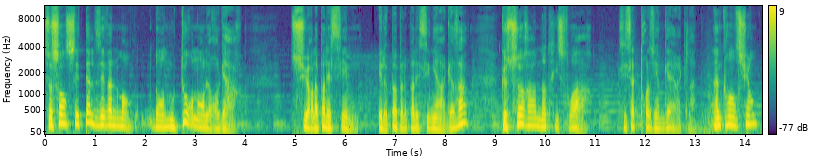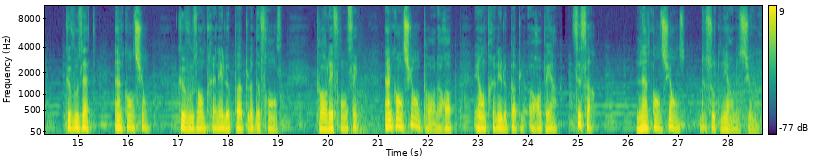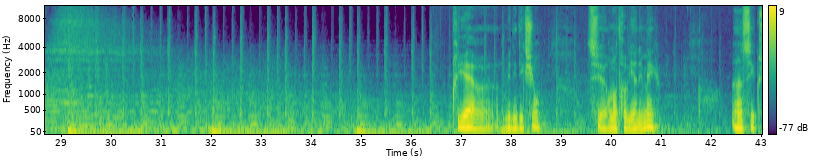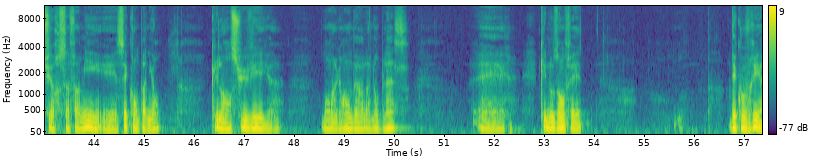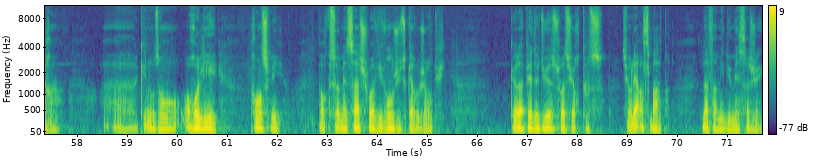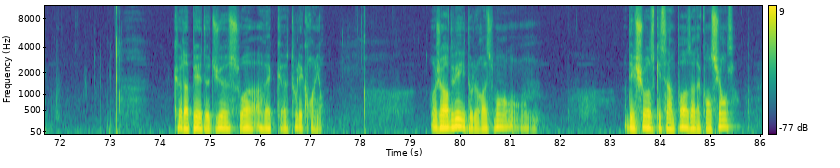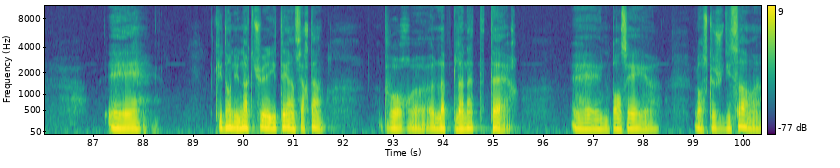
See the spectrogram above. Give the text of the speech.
Ce sont ces tels événements dont nous tournons le regard sur la Palestine et le peuple palestinien à Gaza que sera notre histoire si cette troisième guerre éclate. Inconscient que vous êtes, inconscient que vous entraînez le peuple de France pour les Français, inconscient pour l'Europe et entraîner le peuple européen. C'est ça, l'inconscience de soutenir le sionisme. Prière, euh, bénédiction sur notre bien-aimé, ainsi que sur sa famille et ses compagnons qui l'ont suivi euh, dans la grandeur, la noblesse, et qui nous ont fait découvrir, euh, qui nous ont reliés, transmis, pour que ce message soit vivant jusqu'à aujourd'hui. Que la paix de Dieu soit sur tous, sur les asbat, la famille du messager. Que la paix de Dieu soit avec euh, tous les croyants. Aujourd'hui, douloureusement, des choses qui s'imposent à la conscience et qui donnent une actualité incertaine pour euh, la planète Terre. Et une pensée, euh, lorsque je dis ça, hein,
